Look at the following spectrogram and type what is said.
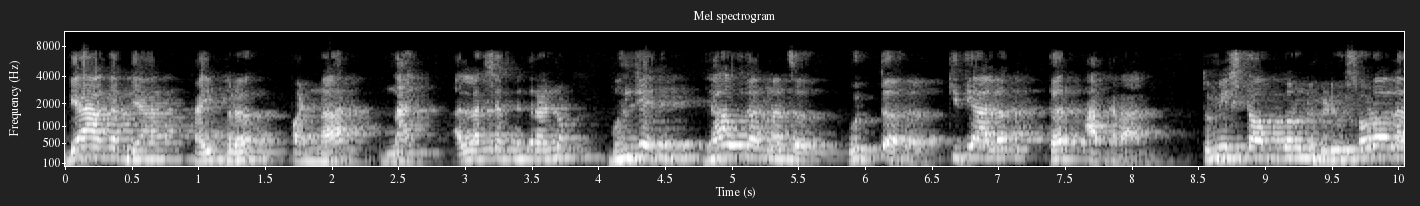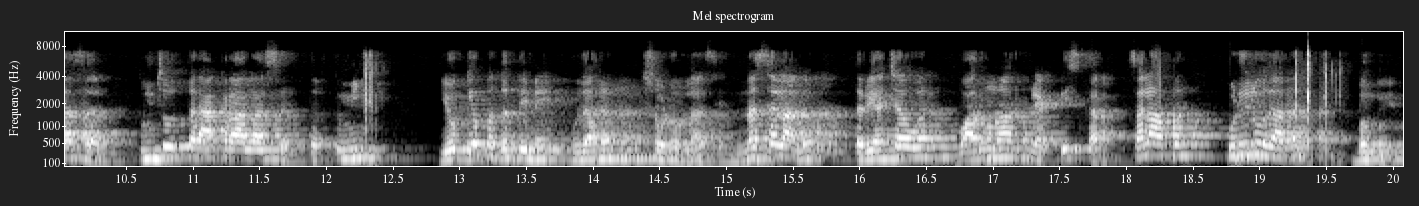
द्या अगर द्या काही फरक पडणार नाही. लक्षात मित्रांनो? म्हणजे ह्या उदाहरणाचं उत्तर किती आलं? तर अकरा आलं. तुम्ही स्टॉप करून व्हिडिओ सोडवला असेल तुमचं उत्तर अकरा आलं असेल तर तुम्ही योग्य पद्धतीने उदाहरण सोडवलं असेल. नसेल आलं तर याच्यावर वारंवार प्रॅक्टिस करा. चला आपण पुढील उदाहरण बघूया.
